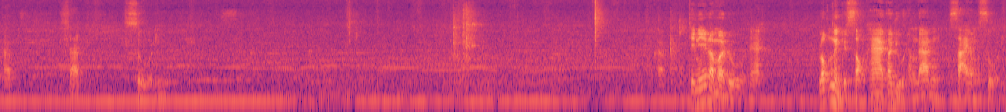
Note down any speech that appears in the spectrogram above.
นะครับ สัดศูนย์ครับทีนี้เรามาดูนะลบ 1.25 ก็อยู่ทางด้านซ้ายของศูนย์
